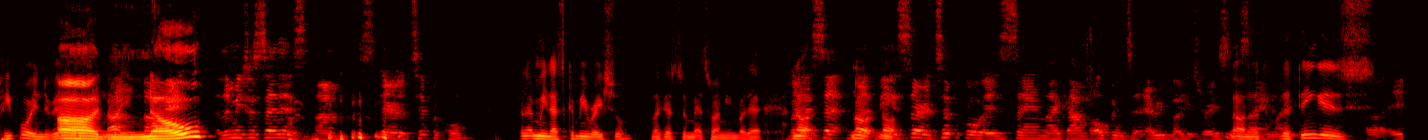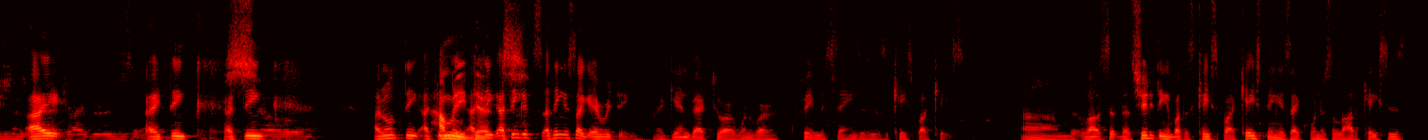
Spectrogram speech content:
people, individuals. Uh, are not. no. Okay, Let me just say this. I'm stereotypical. I mean, that's gonna be racial. Like that's, that's what I mean by that. But, No, said, no, but no. being stereotypical is saying like I'm open to everybody's race. No, no. saying, The like, thing is, uh, Asians I- drivers. I think, I think, so- I don't think. I think How many I think, I think it's. I think it's like everything. Again, back to our one of our famous sayings is, is a case by case. Um, the, a lot the shitty thing about this case by case thing is like when there's a lot of cases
